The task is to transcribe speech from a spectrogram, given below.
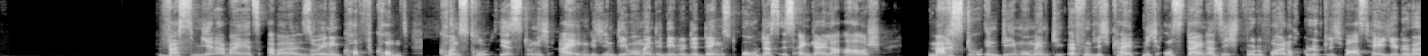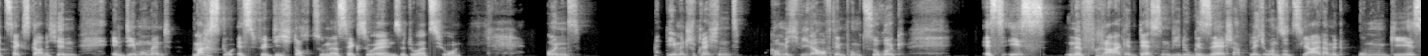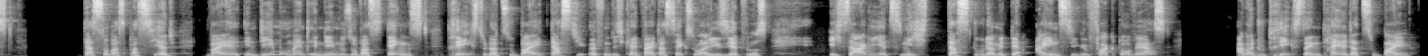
Was mir dabei jetzt aber so in den Kopf kommt, konstruierst du nicht eigentlich in dem Moment, in dem du dir denkst, oh, das ist ein geiler Arsch, machst du in dem Moment die Öffentlichkeit nicht aus deiner Sicht, wo du vorher noch glücklich warst, hey, hier gehört Sex gar nicht hin, in dem Moment machst du es für dich doch zu einer sexuellen Situation. Und dementsprechend komme ich wieder auf den Punkt zurück. Es ist eine Frage dessen, wie du gesellschaftlich und sozial damit umgehst, dass sowas passiert. Weil in dem Moment, in dem du sowas denkst, trägst du dazu bei, dass die Öffentlichkeit weiter sexualisiert wirst. Ich sage jetzt nicht, dass du damit der einzige Faktor wärst, aber du trägst deinen Teil dazu bei.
